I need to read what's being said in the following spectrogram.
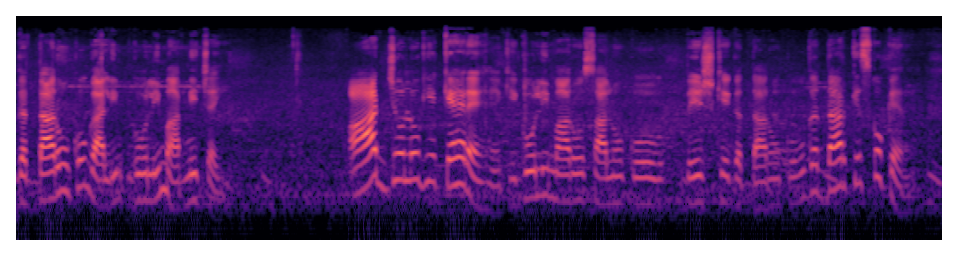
गद्दारों को गाली, गोली मारनी चाहिए। आज जो लोग ये कह रहे हैं कि गोली मारो सालों को, देश के गद्दारों को, वो गद्दार किसको कह रहे हैं?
